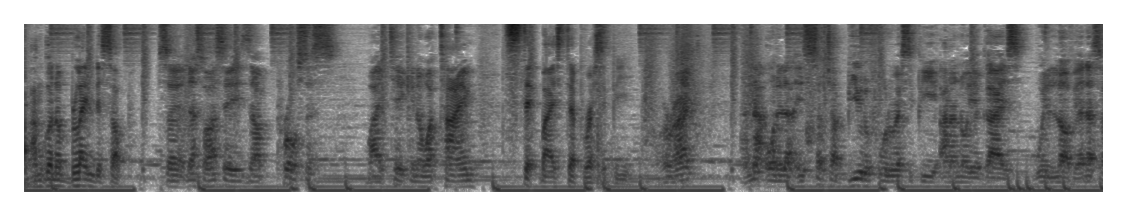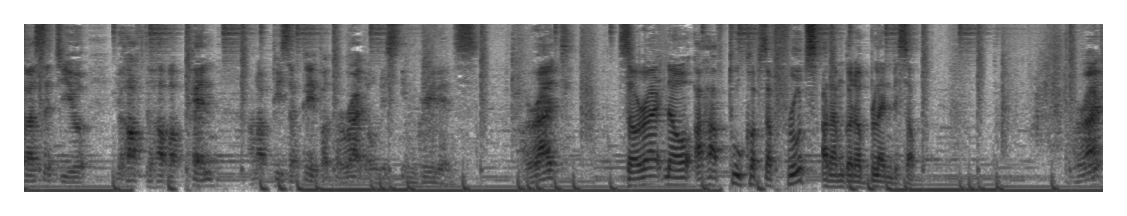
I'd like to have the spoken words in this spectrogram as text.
I'm gonna blend this up. So that's why I say it's a process by taking our time, step by step recipe. All right. And not only that, it's such a beautiful recipe, and I know you guys will love it. That's why I said to you, you have to have a pen and a piece of paper to write down these ingredients. All right. So right now I have two cups of fruits, and I'm gonna blend this up. All right.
